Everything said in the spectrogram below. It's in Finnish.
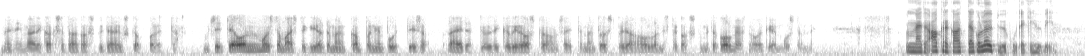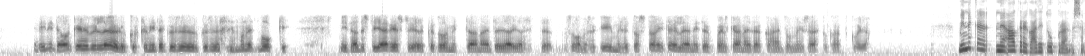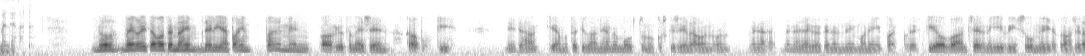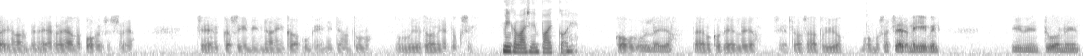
menemään, eli 221 kappaletta. Mutta sitten on muista maistakin jo tämän kampanjan puitteissa lähetetty, eli Virosta on 17 ja Hollannista 23, jos ne oikein muistan. Niin. Näitä aggregaatteja kun löytyy kuitenkin hyvin? Ei niitä oikein hyvin löydy, koska niitä kysyy, kysyy niin monet muukki niitä on tietysti järjestöjä, jotka toimittaa näitä ja, ja sitten Suomessakin ihmiset ostaa itselleen niitä, pelkää näitä kahden tunnin sähkökatkoja. Minnekä ne aggregaatit Ukrainassa menevät? No, meillä oli tavoite näihin neljään pahim, pahimmin vaurioituneeseen kaupunkiin niitä hankkia, mutta tilannehan on muuttunut, koska siellä on, on Venäjä, Venäjä hyökännyt niin moniin paikkoihin. Kiovaan, Tsernihiviin, Sumiin, joka on siellä ihan Venäjän rajalla pohjoisessa ja Tserkasiin, niin näihin kaupunkeihin niitä on tullut, tullut jo toimitetuksi. Minkälaisiin paikkoihin? Kouluille ja päiväkodeille ja sieltä on saatu jo muun muassa Tsernihivin Hivin tuo, niin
